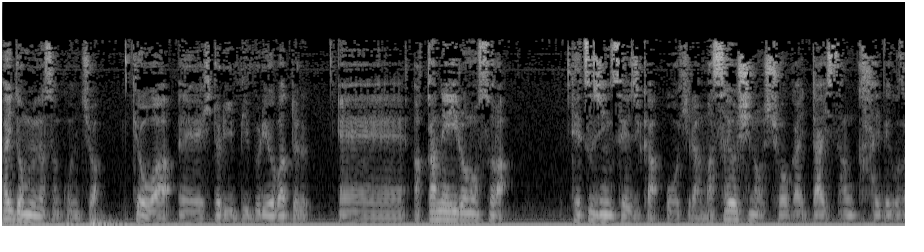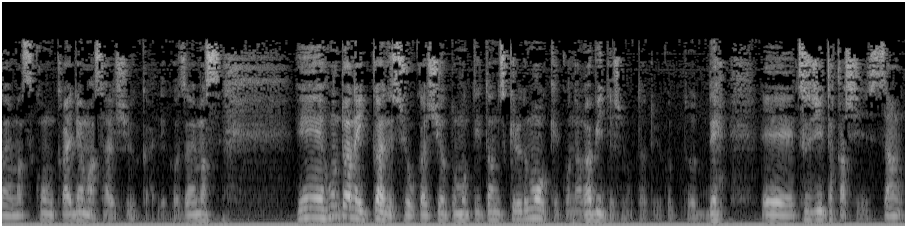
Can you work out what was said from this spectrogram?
はい、どうも皆さん、こんにちは。今日は、えー、一人ビブリオバトル、えー、茜色の空、鉄人政治家、大平正義の紹介第3回でございます。今回でまあ最終回でございます。えー、本当はね、1回で紹介しようと思っていたんですけれども、結構長引いてしまったということで、えー、辻隆さん、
